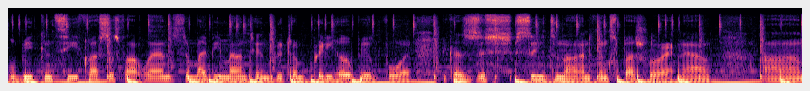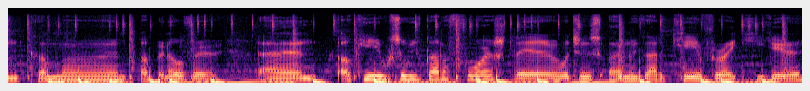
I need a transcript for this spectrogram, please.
what we can see across those flatlands. There might be mountains, which I'm pretty hoping for because this seed's not anything special right now. Um, come on, up and over. And okay, so we've got a forest there, which is, and we got a cave right here.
